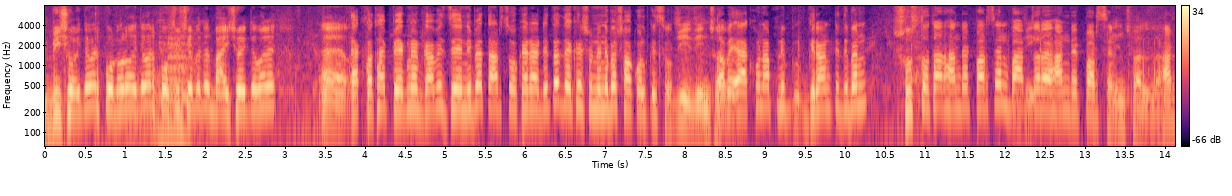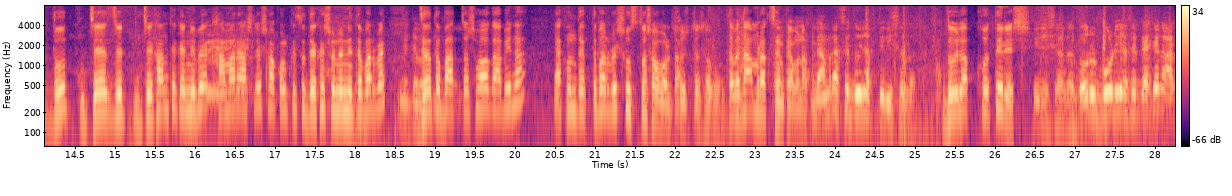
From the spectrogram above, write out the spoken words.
বিশ হইতে পারে পনেরো হইতে পারে পঁচিশ হইতে পারে বাইশ হইতে পারে হ্যাঁ, এক কথায় প্রেগনেন্ট গাবি যে নিবে তার চোখের আইডিতে দেখে শুনে নেবে সকল কিছু। জি জি তবে এখন আপনি গ্যারান্টি দিবেন সুস্থতার হান্ড্রেড পার্সেন্ট। জরায় হান্ড্রেড পার্সেন্ট ইনশাল্লাহ। আর দুধ যে- যেখান থেকে নিবে খামারে আসলে সকল কিছু দেখে শুনে নিতে পারবে, যেহেতু বাচ্চা সহ গাবি না এখন দেখতে পারবে সুস্থ সবলটা। সুস্থ সবল। তবে দাম রাখছেন কেমন আপনি? দাম রাখছে দুই লাখ তিরিশ হাজার। দুই লক্ষ তিরিশ। তিরিশ হাজার। গরুর বডি আছে দেখেন আর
